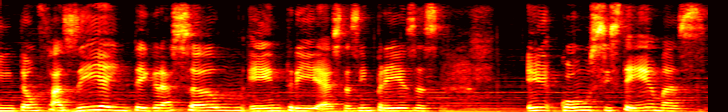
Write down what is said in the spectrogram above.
Então, fazer a integração entre estas empresas com os sistemas.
